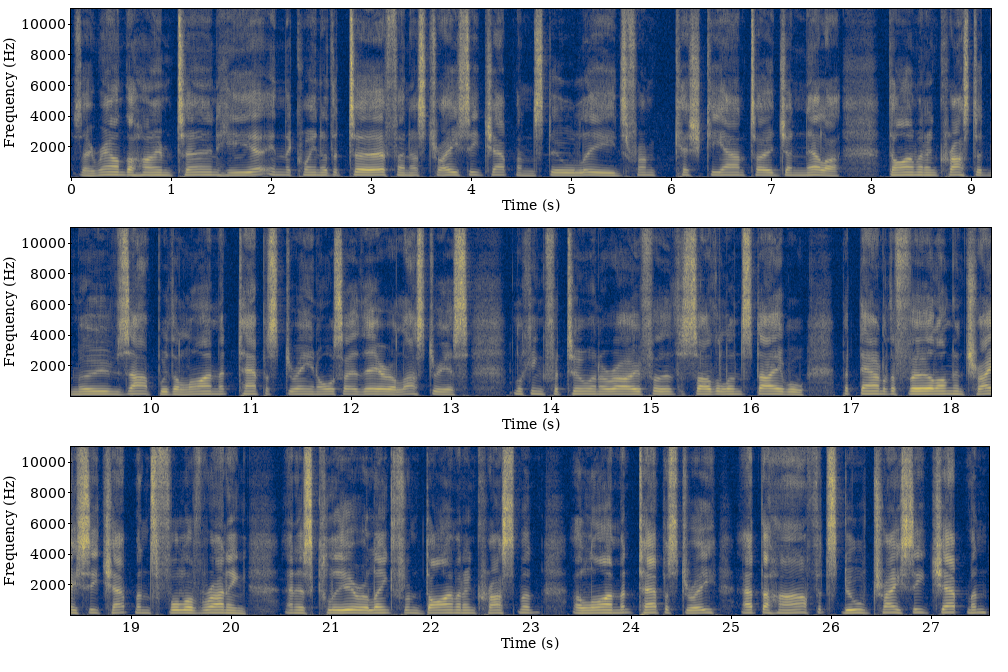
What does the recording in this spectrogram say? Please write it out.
As they round the home turn here in the Queen of the Turf, and as Tracy Chapman still leads from Cascentiano Janella. Diamond encrusted moves up with alignment tapestry and also there illustrious looking for two in a row for the Sutherland stable. But down to the furlong and Tracy Chapman's full of running and is clear a length from Diamond encrustment alignment tapestry. At the half it's still Tracy Chapman.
